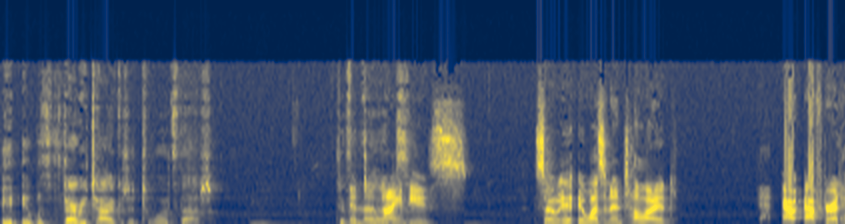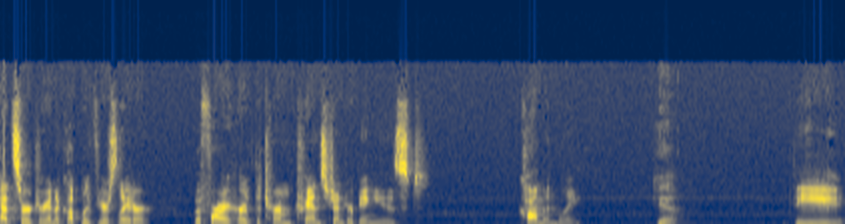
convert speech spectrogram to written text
it, it was very targeted towards that. in Different the times. 90s so it, it wasn't until i'd a- after i'd had surgery and a couple of years later before i heard the term transgender being used commonly Yeah, the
